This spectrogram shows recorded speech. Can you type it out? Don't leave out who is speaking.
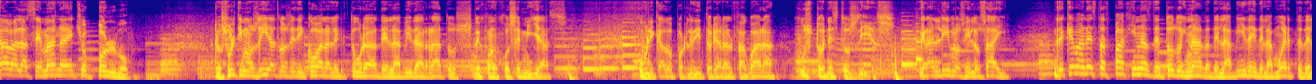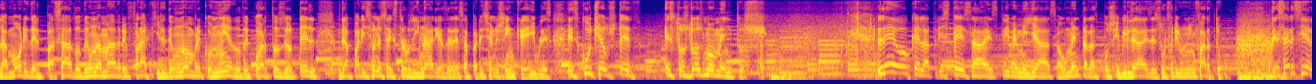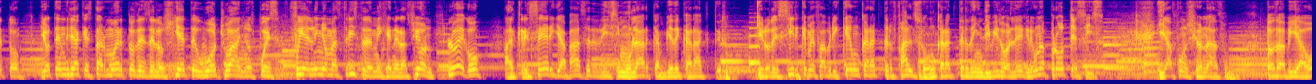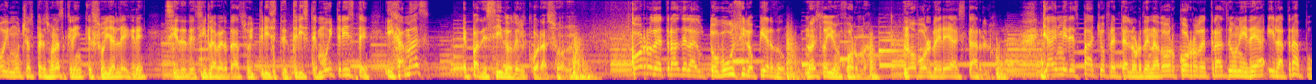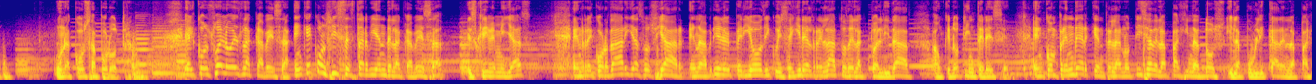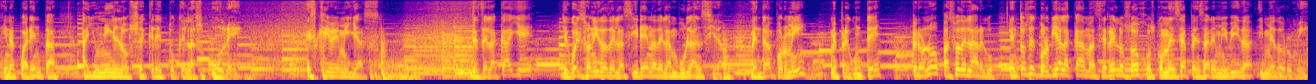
Speaker 1: la semana hecho polvo. Los últimos días los dedicó a la lectura de La vida a ratos de Juan José Millás, publicado por la editorial Alfaguara justo en estos días. Gran libro si los hay. ¿De qué van estas páginas de todo y nada, de la vida y de la muerte, del amor y del pasado, de una madre frágil, de un hombre con miedo, de cuartos de hotel, de apariciones extraordinarias, de desapariciones increíbles? Escuche usted estos dos momentos. Leo que la tristeza, escribe Millás, aumenta las posibilidades de sufrir un infarto. De ser cierto, yo tendría que estar muerto desde los siete u ocho años, pues fui el niño más triste de mi generación. Luego, al crecer y a base de disimular, cambié de carácter. Quiero decir que me fabriqué un carácter falso, un carácter de individuo alegre, una prótesis. Y ha funcionado. Todavía hoy muchas personas creen que soy alegre. Si he de decir la verdad, soy triste, triste, muy triste. Y jamás he padecido del corazón. Corro detrás del autobús y lo pierdo. No estoy en forma. No volveré a estarlo. Ya en mi despacho, frente al ordenador, corro detrás de una idea y la atrapo. Una cosa por otra. El consuelo es la cabeza. ¿En qué consiste estar bien de la cabeza? Escribe Millás en recordar y asociar, en abrir el periódico y seguir el relato de la actualidad, aunque no te interese, en comprender que entre la noticia de la página 2 y la publicada en la página 40 hay un hilo secreto que las une. Escribe Millas. Desde la calle llegó el sonido de la sirena de la ambulancia. ¿Vendrán por mí? Me pregunté. Pero no, pasó de largo. Entonces volví a la cama, cerré los ojos, comencé a pensar en mi vida y me dormí.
